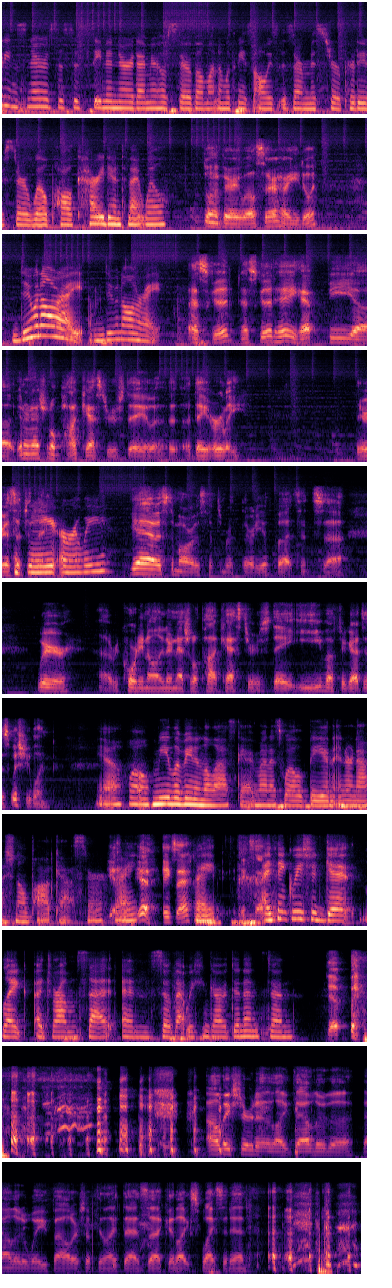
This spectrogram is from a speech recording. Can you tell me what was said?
Greetings, nerds. This is Cena Nerd. I'm your host, Sarah Belmont, and with me, as always, is our Mr. Producer, Will Paul. How are you doing tonight, Will? Doing very well, Sarah. How are you doing? Doing all right. I'm doing all right. That's good. That's good. Hey, happy uh, International Podcasters Day a, a, day early. There is such a, a day early. Yeah, it's tomorrow, it's September 30th. But since uh, we're uh, recording on International Podcasters Day Eve, I figured I'd just wish you one. Yeah, well, me living in Alaska, I might as well be an international podcaster, yeah, right? Yeah, exactly. Right. Exactly. I think we should get like a drum set and so that we can go dun dun. Yep. I'll make sure to like download a download a WAV file or something like that so I could like splice it in.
